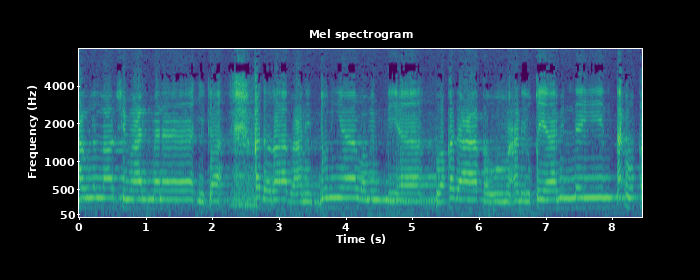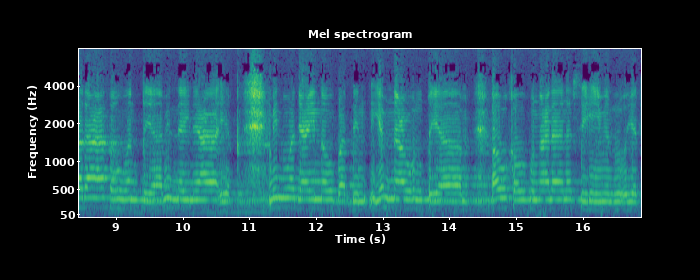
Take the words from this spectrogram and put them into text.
حول العرش مع الملائكة. قد غاب عن الدنيا ومن فيها وقد عاقه عن القيام الليل. وقد عاقه عن قيام الليل عائق. من وجع أو برد يمنعه القيام. أو خوف على نفسه من رؤية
